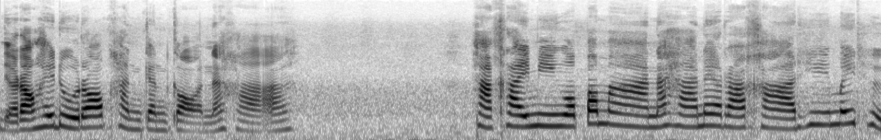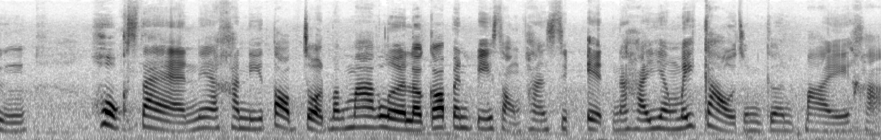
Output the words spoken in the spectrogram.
เดี๋ยวเราให้ดูรอบคันกันก่อนนะคะ หากใครมีงบประมาณนะคะ ในราคาที่ไม่ถึง6 0แสนเนี่ยคันนี้ตอบโจทย์มาก ๆ เลย แล้วก็เป็นปี 2011 นะคะ ยังไม่เก่าจนเกินไปค่ะ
